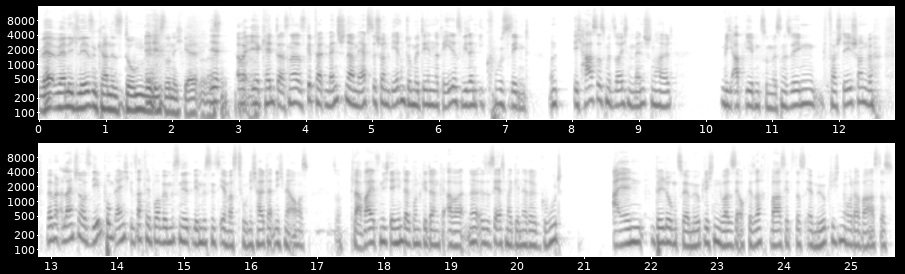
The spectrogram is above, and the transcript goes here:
Wer, wer nicht lesen kann, ist dumm, will ich so nicht gelten lassen. aber ihr kennt das, ne? Es gibt halt Menschen, da merkst du schon, während du mit denen redest, wie dein IQ sinkt. Und ich hasse es mit solchen Menschen halt, mich abgeben zu müssen. Deswegen verstehe ich schon, wenn man allein schon aus dem Punkt eigentlich gesagt hat, boah, wir müssen jetzt, wir müssen jetzt irgendwas tun. Ich halte halt nicht mehr aus. So, klar, war jetzt nicht der Hintergrundgedanke, aber ne, es ist ja erstmal generell gut, allen Bildung zu ermöglichen. Du hast es ja auch gesagt, war es jetzt das Ermöglichen oder war es das,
